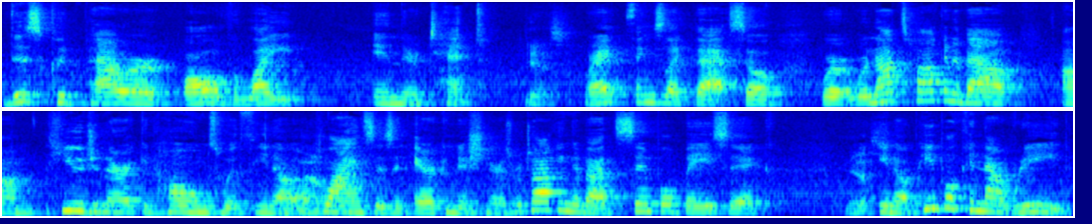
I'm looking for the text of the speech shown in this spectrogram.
this could power all of the light in their tent. Yes. right? Things like that. So we're, we're not talking about um, huge American homes with you know No. appliances and air conditioners. We're talking about simple, basic. Yes. You know, people can now read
